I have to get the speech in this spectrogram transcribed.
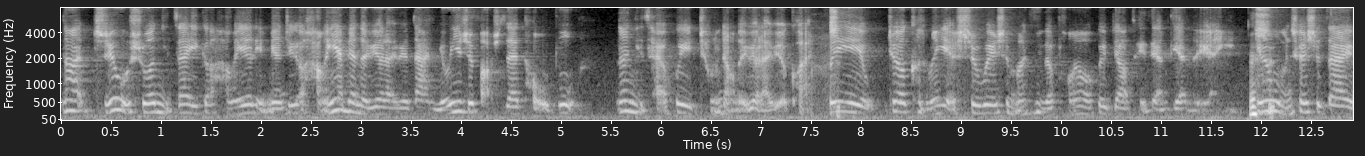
那只有说你在一个行业里面，这个行业变得越来越大，你又一直保持在头部。那你才会成长的越来越快，所以这可能也是为什么你的朋友会比较推荐币安的原因，因为我们确实在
